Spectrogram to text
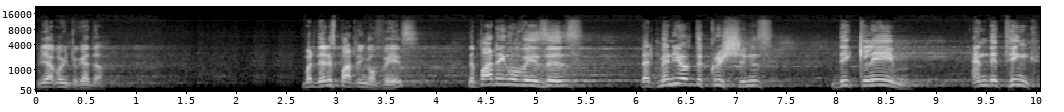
we are going together. But there is parting of ways. The parting of ways is that many of the Christians, they claim and they think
